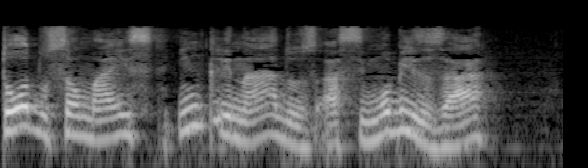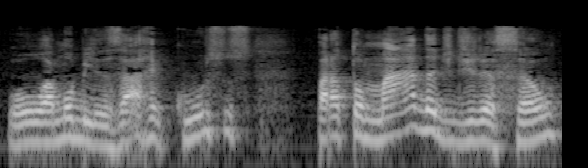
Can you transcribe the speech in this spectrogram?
todos são mais inclinados a se mobilizar ou a mobilizar recursos para tomada de direção,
